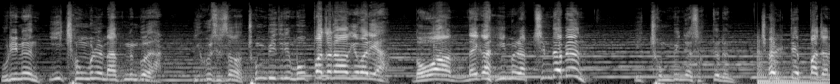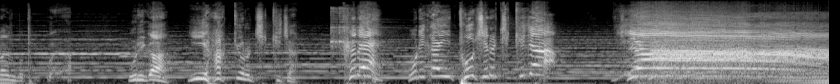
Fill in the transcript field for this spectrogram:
우리는 이 청문을 막는 거야 이곳에서 좀비들이 못 빠져나가게 말이야 너와 내가 힘을 합친다면 이 좀비 녀석들은 절대 빠져나가지 못할 거야 우리가 이 학교를 지키자 그래! 우리가 이 도시를 지키자! 야!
